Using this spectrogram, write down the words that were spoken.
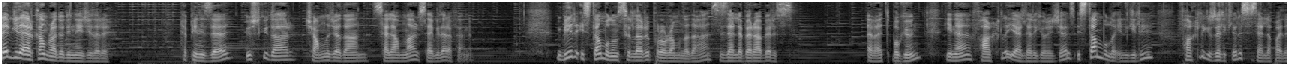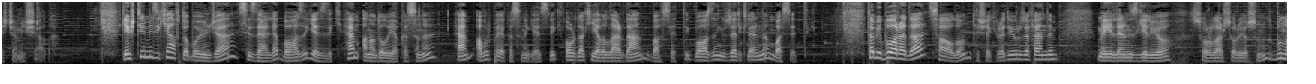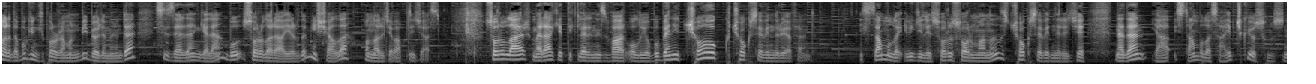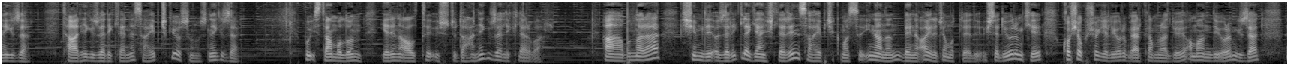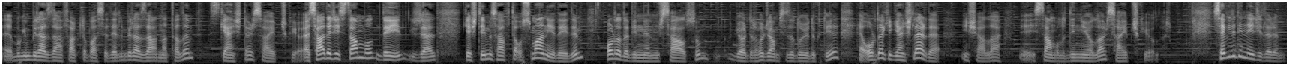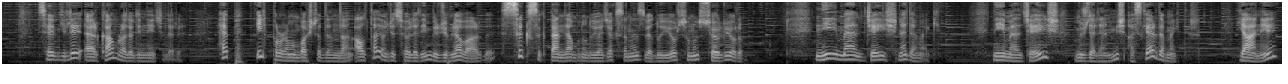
Sevgili Erkam Radyo dinleyicileri, hepinize Üsküdar, Çamlıca'dan selamlar, sevgiler efendim. Bir İstanbul'un Sırları programında daha sizlerle beraberiz. Evet, bugün yine farklı yerleri göreceğiz. İstanbul'la ilgili farklı güzellikleri sizlerle paylaşacağım inşallah. Geçtiğimiz iki hafta boyunca sizlerle Boğaz'ı gezdik. Hem Anadolu yakasını hem Avrupa yakasını gezdik. Oradaki yalılardan bahsettik, Boğaz'ın güzelliklerinden bahsettik. Tabi bu arada sağ olun, teşekkür ediyoruz efendim. Mailleriniz geliyor, sorular soruyorsunuz. Bunları da bugünkü programın bir bölümünde sizlerden gelen bu sorulara ayırdım. İnşallah onları cevaplayacağız. Sorular, merak ettikleriniz var oluyor. Bu beni çok çok sevindiriyor efendim. İstanbul'la ilgili soru sormanız çok sevindirici. Neden? Ya İstanbul'a sahip çıkıyorsunuz. Ne güzel. Tarihi güzelliklerine sahip çıkıyorsunuz. Ne güzel. Bu İstanbul'un yerin altı üstü daha ne güzellikler var. Ha bunlara şimdi özellikle gençlerin sahip çıkması inanın beni ayrıca mutlu ediyor. İşte diyorum ki koşa koşa geliyorum Erkam Radyo'ya. Aman diyorum güzel. E, bugün biraz daha farklı bahsedelim. Biraz daha anlatalım. Gençler sahip çıkıyor. E, sadece İstanbul değil güzel. Geçtiğimiz hafta Osmaniye'deydim. Orada da dinlenmiş sağ olsun. Gördüler hocam sizi duyduk diye. E, oradaki gençler de inşallah e, İstanbul'u dinliyorlar, sahip çıkıyorlar. Sevgili dinleyicilerim, sevgili Erkam Radyo dinleyicileri, hep ilk programın başladığından 6 ay önce söylediğim bir cümle vardı. Sık sık benden bunu duyacaksınız ve duyuyorsunuz, söylüyorum. Nimel ceyş ne demek? Nimel ceyş müjdelenmiş asker demektir. Yani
